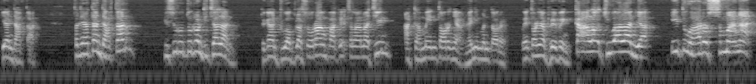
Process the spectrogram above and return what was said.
Dia daftar. Ternyata daftar disuruh turun di jalan dengan 12 orang pakai celana jeans, ada mentornya. Nah ini mentornya. Mentornya briefing. Kalau jualan ya, itu harus semangat.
